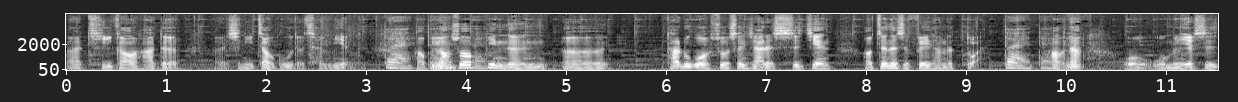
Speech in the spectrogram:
呃，提高他的呃心理照顾的层面的。对。好，比方说病人呃，他如果说剩下的时间哦，真的是非常的短。对对。好，那我我们也是。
